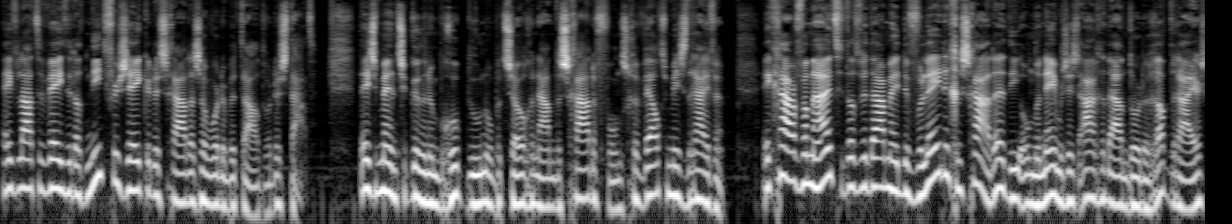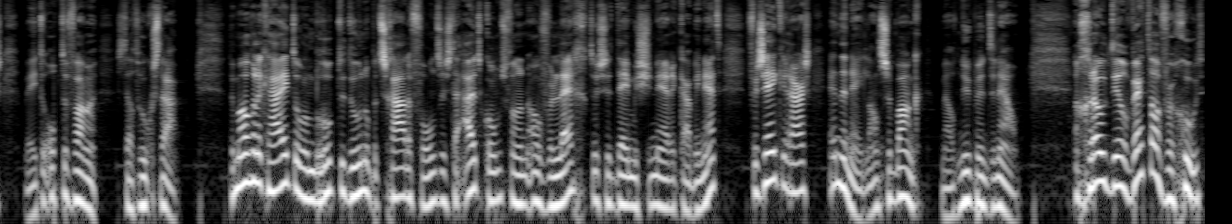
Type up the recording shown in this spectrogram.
heeft laten weten dat niet verzekerde schade zal worden betaald door de staat. Deze mensen kunnen een beroep doen op het zogenaamde schadefonds geweldsmisdrijven. Ik ga ervan uit dat we daarmee de volledige schade die ondernemers is aangedaan door de raddraaiers weten op te vangen, stelt Hoekstra. De mogelijkheid om een beroep te doen op het schadefonds is de uitkomst van een overleg tussen het demissionaire kabinet, verzekeraars en de Nederlandse bank, meldt nu.nl. Een groot deel werd al vergoed,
